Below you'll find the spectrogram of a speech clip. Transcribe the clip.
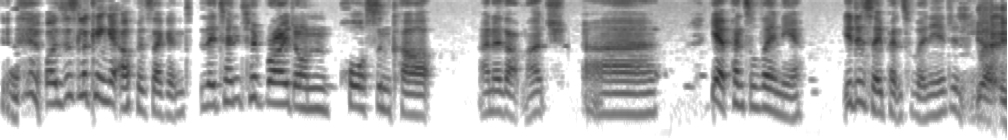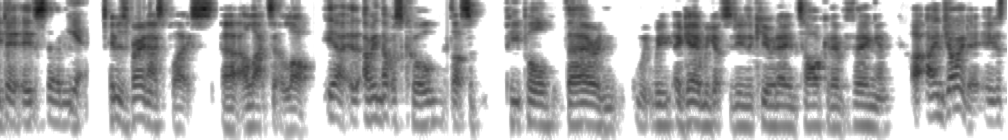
well, I was just looking it up a second. They tend to ride on horse and cart. I know that much. Uh, yeah, Pennsylvania. You did say Pennsylvania, didn't you? Yeah, it did. It's um, Yeah. It was a very nice place. Uh, I liked it a lot. Yeah, I mean that was cool. Lots of people there, and we, we again we got to do the Q and A and talk and everything, and I, I enjoyed it. It was,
